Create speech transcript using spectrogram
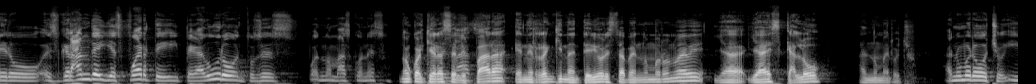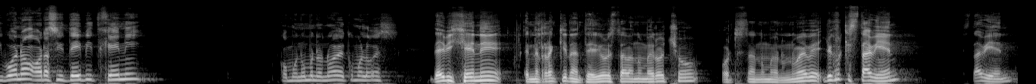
pero es grande y es fuerte y pega duro. Entonces, pues nomás con eso. No cualquiera se le Más. para. En el ranking anterior estaba en número 9, ya, ya escaló al número 8. A número 8. Y bueno, ahora sí, David Henney, como número 9, ¿cómo lo ves? David Gene en el ranking anterior estaba número 8, ahorita está número 9. Yo creo que está bien, está bien.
